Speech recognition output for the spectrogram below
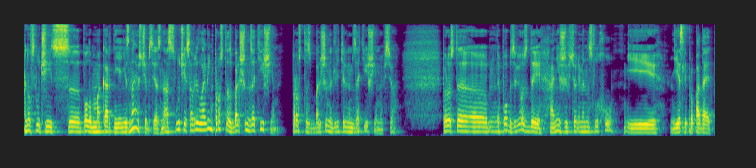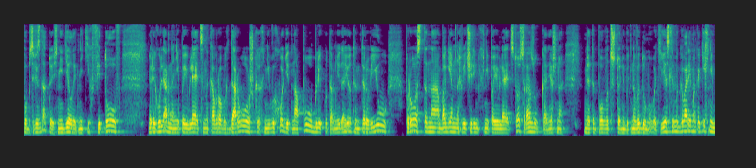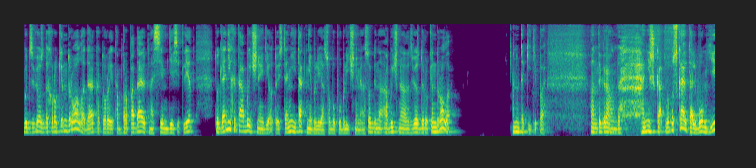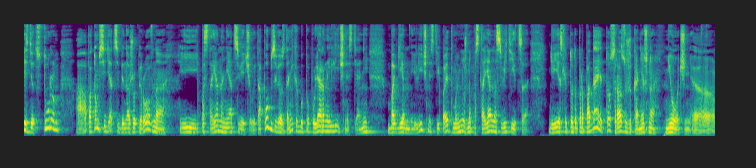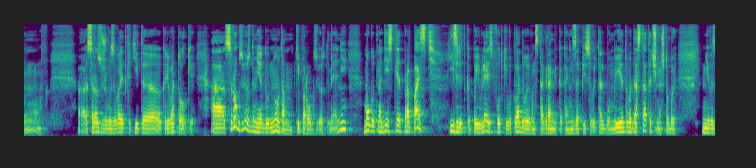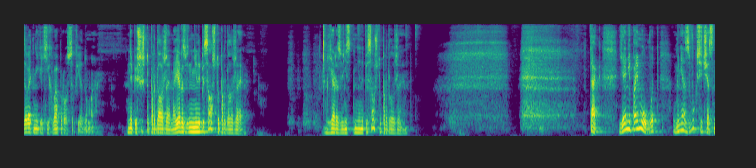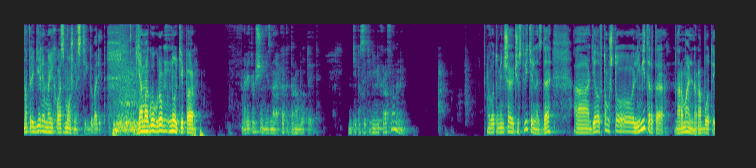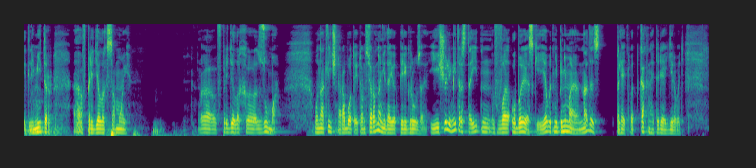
но в случае с э, Полом Маккартни я не знаю, с чем связано, а в случае с Аврил Лавинь просто с большим затишьем. Просто с большим и длительным затишьем, и все. Просто э, поп-звезды, они же все время на слуху. И если пропадает поп-звезда, то есть не делает никаких фитов, регулярно не появляется на ковровых дорожках, не выходит на публику, там не дает интервью, просто на богемных вечеринках не появляется, то сразу, конечно, это повод что-нибудь навыдумывать. Если мы говорим о каких-нибудь звездах рок-н-ролла, да, которые там пропадают на 7-10 лет, то для них это обычное дело. То есть они и так не были особо публичными. Особенно обычно звезды рок-н-ролла, ну, такие типа андеграунда, они же как, выпускают альбом, ездят с туром, а потом сидят себе на жопе ровно и постоянно не отсвечивают. А поп-звезды, они как бы популярные личности, они богемные личности, и поэтому им нужно постоянно светиться. И если кто-то пропадает, то сразу же, конечно, не очень эм, сразу же вызывает какие-то кривотолки. А с рок-звездами, я говорю, ну там типа рок-звездами, они могут на 10 лет пропасть, изредка появляясь, фотки выкладывая в Инстаграме, как они записывают альбом. И этого достаточно, чтобы не вызывать никаких вопросов, я думаю. Напиши, что продолжаем. А я разве не написал, что продолжаем? Я разве не написал, что продолжаем? Так, я не пойму, вот у меня звук сейчас на пределе моих возможностей говорит. Я могу гром, ну типа, блять, вообще не знаю, как это работает. Ну типа с этими микрофонами. Вот уменьшаю чувствительность, да. А дело в том, что лимитер-то нормально работает. Лимитер а, в пределах самой, а, в пределах а, зума. Он отлично работает, он все равно не дает перегруза. И еще лимитер стоит в ОБС. Я вот не понимаю, надо, блядь, вот как на это реагировать?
